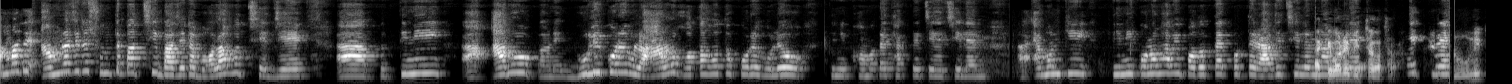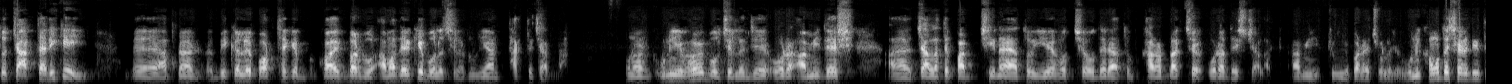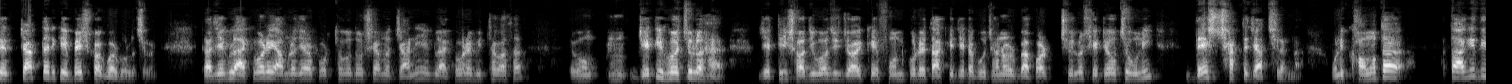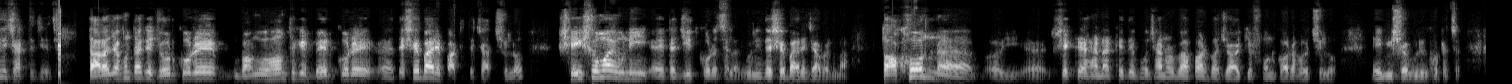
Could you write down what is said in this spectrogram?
আমাদের আমরা যেটা শুনতে পাচ্ছি বা যেটা বলা হচ্ছে যে তিনি আরও মানে গুলি করে হলো আরও হতাহত করে হলেও তিনি ক্ষমতায় থাকতে চেয়েছিলেন। এমনকি তিনি কোনোভাবে পদত্যাগ করতে রাজি ছিলেন না। একেবারে মিথ্যা কথা। উনি তো চার তারিখেই আপনার বিকেলের পর থেকে কয়েকবার আমাদেরকে বলেছিলেন উনি আর থাকতে চান না। ওনার, উনি এভাবে বলছিলেন যে, ওরা, আমি দেশ চালাতে পারছি না, এত ইয়ে হচ্ছে, ওদের এত খারাপ লাগছে, ওরা দেশ চালাক, আমি টুঙ্গিপাড়ায় চলে যাব। উনি ক্ষমতা ছেড়ে দিতে চার তারিখে বেশ কয়েকবার বলেছিলেন। কাজে এগুলো একেবারে আমরা যারা প্রত্যক্ষদর্শী, আমরা জানি এগুলো একেবারে মিথ্যা কথা এবং যেটি হয়েছিল হ্যাঁ যেটি সজীবজি জয়কে ফোন করে তাকে যেটা বোঝানোর ব্যাপার ছিল, সেটা হচ্ছে উনি দেশ ছাড়তে চাচ্ছিলেন না। উনি ক্ষমতা তো আগে দিনই ছাড়তে চেয়েছেন তারা যখন তাকে জোর করে বঙ্গভবন থেকে বের করে দেশের বাইরে পাঠাতে চাচ্ছিল, সেই সময় উনি এটা জিত করেছিলেন, উনি দেশের বাইরে যাবেন না। তখন ওই শেখ রেহানাকে বোঝানোর ব্যাপার বা জয়কে ফোন করা হয়েছিল, এই বিষয়গুলি ঘটেছে।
